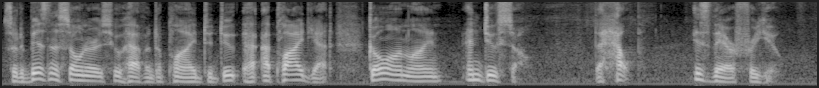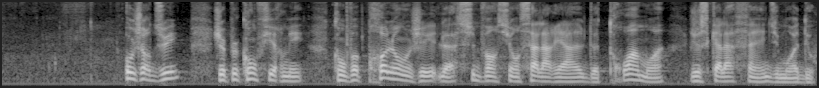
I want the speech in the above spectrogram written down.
So to business owners who haven't applied, to do, uh, applied yet, go online and do so. The help is there for you. Aujourd'hui, je peux confirmer qu'on va prolonger la subvention salariale de trois mois jusqu'à la fin du mois d'août.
